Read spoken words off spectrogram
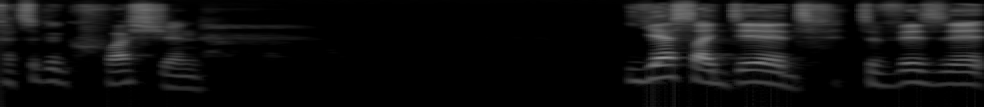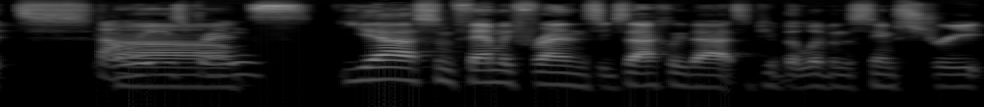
that's a good question. Yes, I did to visit Families, um, friends? Yeah, some family friends, exactly that. Some people that lived in the same street.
